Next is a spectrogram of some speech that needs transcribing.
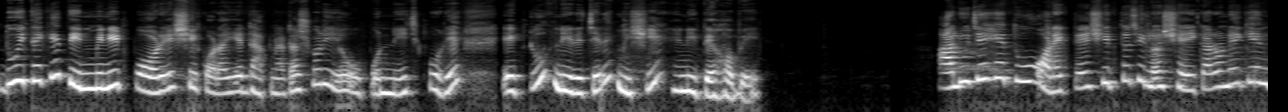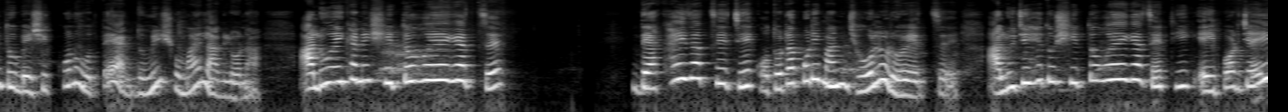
দুই থেকে তিন মিনিট পরে সে কড়াইয়ের ঢাকনাটা সরিয়ে ওপর নিচ করে একটু নেড়েচেড়ে মিশিয়ে নিতে হবে। আলু যেহেতু অনেকটাই সিদ্ধ ছিল, সেই কারণে কিন্তু বেশিক্ষণ হতে একদমই সময় লাগল না। আলু এখানে সিদ্ধ হয়ে গেছে। দেখাই যাচ্ছে যে কতটা পরিমাণ ঝোল রয়েছে। আলু যেহেতু সিদ্ধ হয়ে গেছে, ঠিক এই পর্যায়ে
